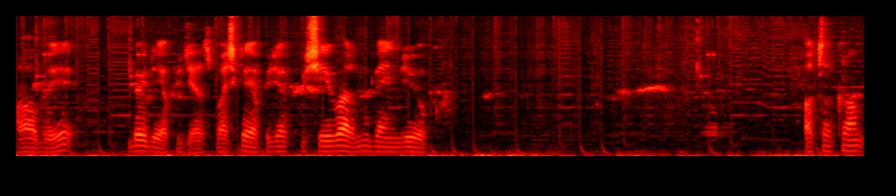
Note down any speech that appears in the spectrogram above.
Abi böyle yapacağız. Başka yapacak bir şey var mı? Bence yok. Atakan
